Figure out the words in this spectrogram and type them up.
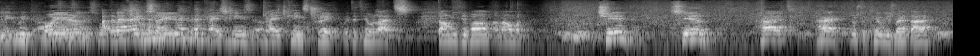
ligament. We're here at the Neptune Stadium, Cage Kings, Cage Kings 3 with the two lads, Dommie the Bomb and Alma. Chin, skill, heart, heart, just the two he's went at it.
